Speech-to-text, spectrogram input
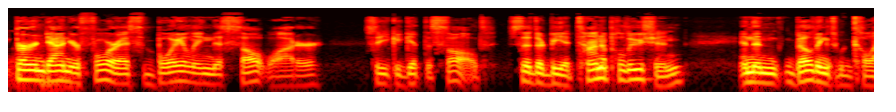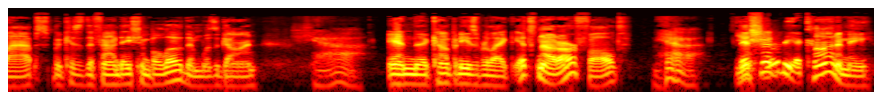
you burn down your forest boiling this salt water so you could get the salt so there'd be a ton of pollution and then buildings would collapse because the foundation below them was gone Yeah, and the companies were like it's not our fault yeah. You it's for should the economy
